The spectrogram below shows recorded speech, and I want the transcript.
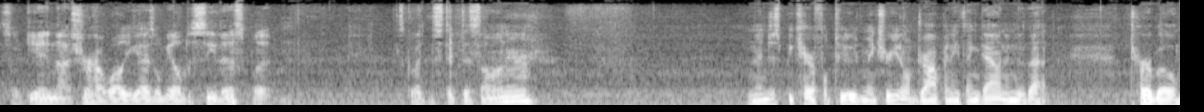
So again, not sure how well you guys will be able to see this, but let's go ahead and stick this on here. And then just be careful too, to make sure you don't drop anything down into that turbo.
